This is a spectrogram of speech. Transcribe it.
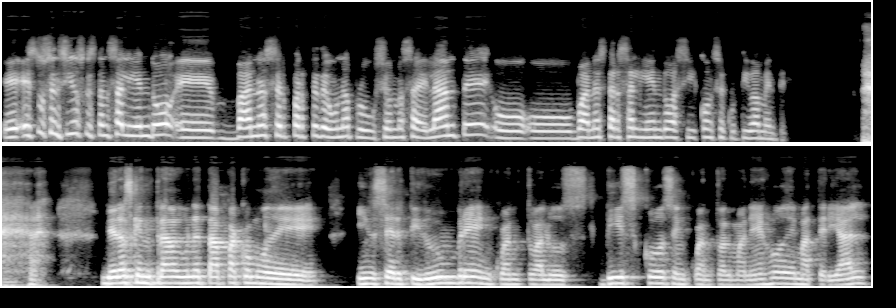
Eh, ¿Estos sencillos que están saliendo eh, van a ser parte de una producción más adelante o, o van a estar saliendo así consecutivamente? Vieras que entraba en una etapa como de incertidumbre en cuanto a los discos, en cuanto al manejo de material.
